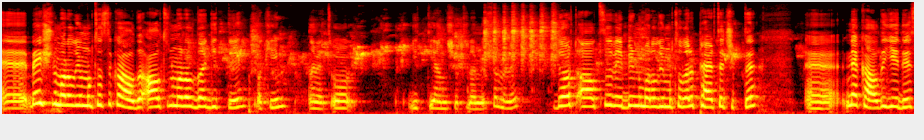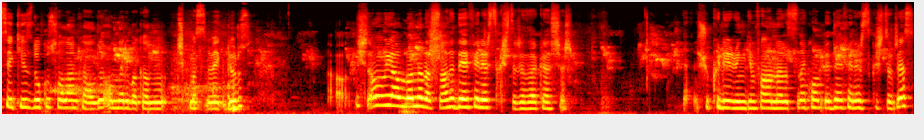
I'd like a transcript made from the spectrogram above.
5 numaralı yumurtası kaldı. 6 numaralı da gitti. Bakayım. Evet o gitti yanlış hatırlamıyorsam evet. 4, 6 ve 1 numaralı yumurtaları perte çıktı. Ee, ne kaldı? 7, 8, 9 falan kaldı. Onları bakalım çıkmasını bekliyoruz. İşte o yavruların arasına da DF'leri sıkıştıracağız arkadaşlar. Yani şu clearing'in falan arasına komple DF'leri sıkıştıracağız.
